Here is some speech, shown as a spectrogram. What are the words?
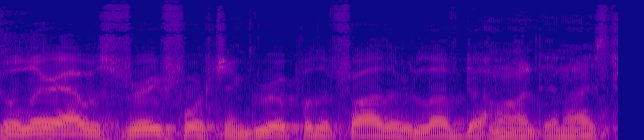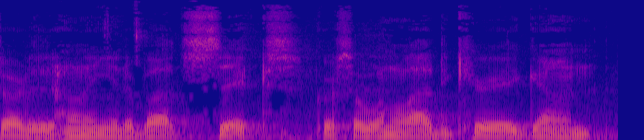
well, Larry, I was very fortunate. Grew up with a father who loved to hunt, and I started hunting at about six. Of course, I wasn't allowed to carry a gun,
